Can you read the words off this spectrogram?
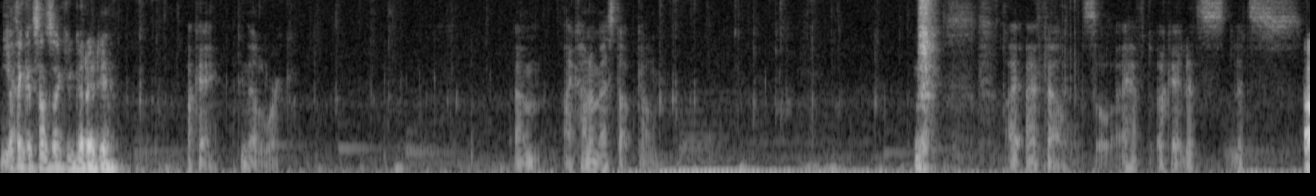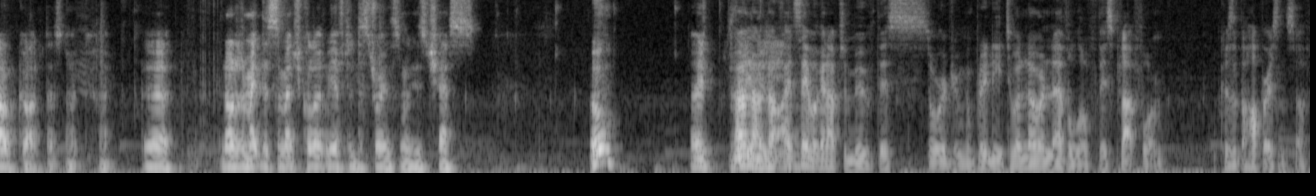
Yeah. I think it sounds like a good idea. Okay, I think that'll work. Um, I kind of messed up, Callum. I, I fell, so I have to. Okay, let's let's. oh god, that's not. Uh, in order to make this symmetrical, we have to destroy some of these chests. Oh! I really, No, no, no. I'd say we're gonna have to move this storage room completely to a lower level of this platform because of the hoppers and stuff.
